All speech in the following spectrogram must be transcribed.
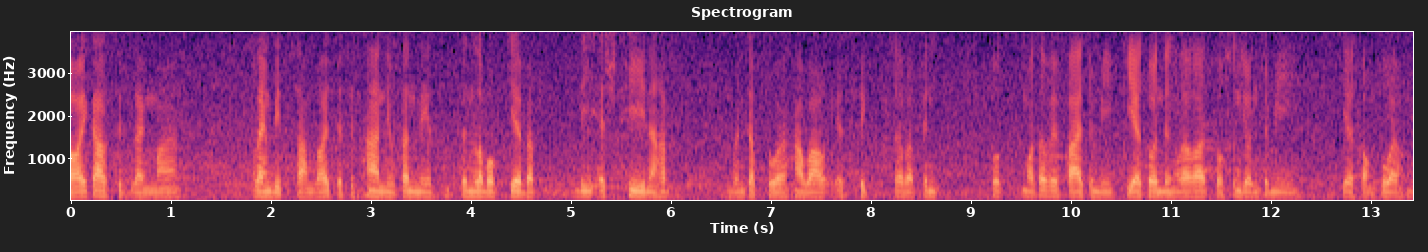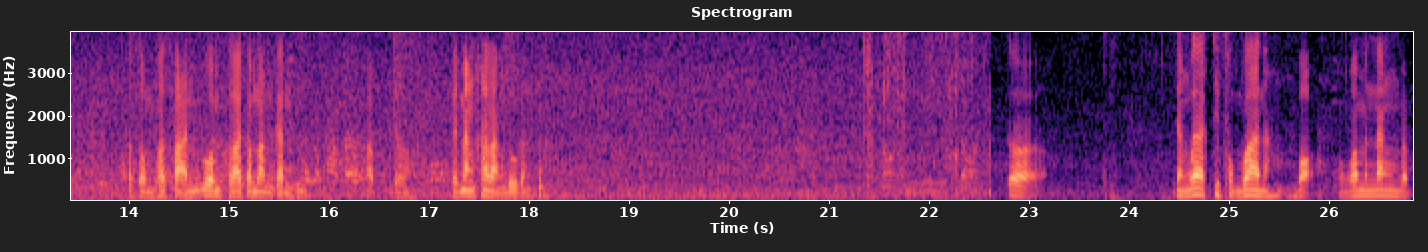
190 แรงม้า แรงบิด 375 นิวตันเมตร เป็นระบบเกียร์แบบ DHT นะครับ เหมือนกับตัว h a v a l S6 จะแบบเป็นตัวมอเตอร์ไฟฟ้าจะมีเกียร์ตัวหนึ่ง แล้วก็ตัวเครื่องยนต์จะมีเกียร์ 2 ตัว ผสมผสานร่วมพละกำลังกันครับเดี๋ยวไปนั่งข้างหลังดูกัน ก็ อย่างแรกที่ผมว่านะเบาะผมว่ามันนั่งแบบ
